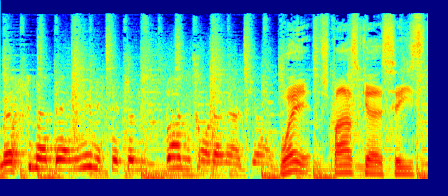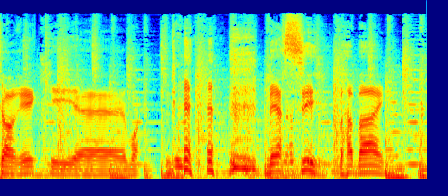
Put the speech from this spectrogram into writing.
Merci, M. Bernier, mais c'est une bonne condamnation. Oui, je pense que c'est historique et euh, ouais. Merci. Bye bye.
